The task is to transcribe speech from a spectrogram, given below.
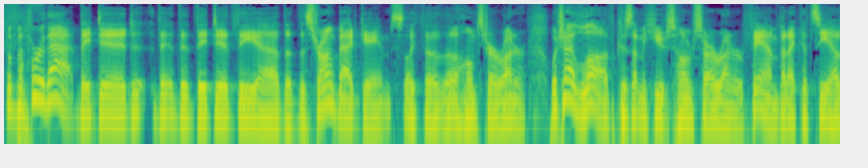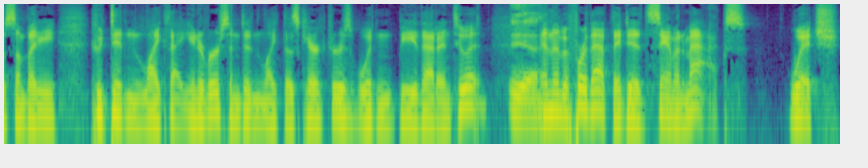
But before that, they did they, they, they did the, uh, the the strong bad games, like the the Homestar Runner, which I love because I'm a huge Homestar Runner fan. But I could see how somebody who didn't like that universe and didn't like those characters wouldn't be that into it. Yeah. And then before that, they did Sam and Max, which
